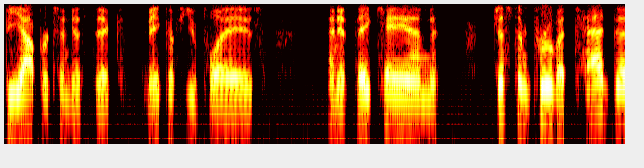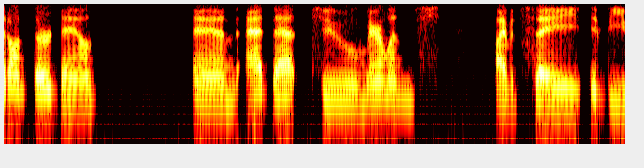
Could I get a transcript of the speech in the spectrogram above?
be opportunistic, make a few plays, and if they can just improve a tad bit on third down and add that to Maryland's I would say it'd be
